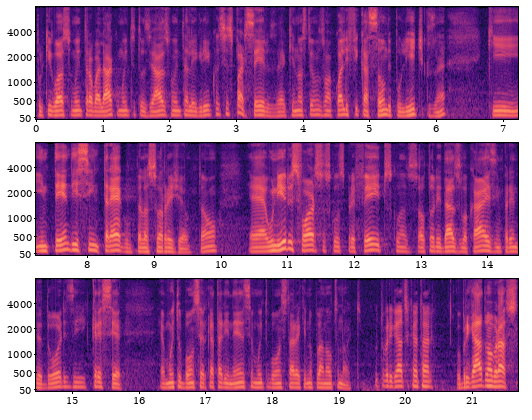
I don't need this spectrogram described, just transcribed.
Porque gosto muito de trabalhar com muito entusiasmo, muita alegria com esses parceiros. Né? Aqui nós temos uma qualificação de políticos né? que entendem e se entregam pela sua região. Então, é, unir esforços com os prefeitos, com as autoridades locais, empreendedores e crescer. É muito bom ser catarinense, é muito bom estar aqui no Planalto Norte. Muito obrigado, secretário. Obrigado, um abraço.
